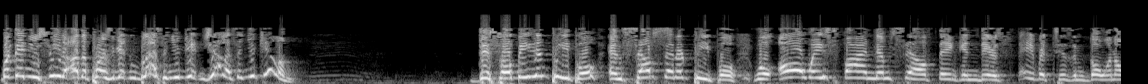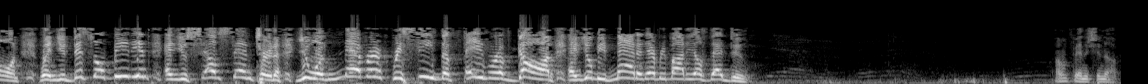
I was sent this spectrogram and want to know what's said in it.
But then you see the other person getting blessed and you get jealous and you kill them. Disobedient people and self-centered people will always find themselves thinking there's favoritism going on. When you're disobedient and you're self-centered, you will never receive the favor of God and you'll be mad at everybody else that do. I'm finishing up.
